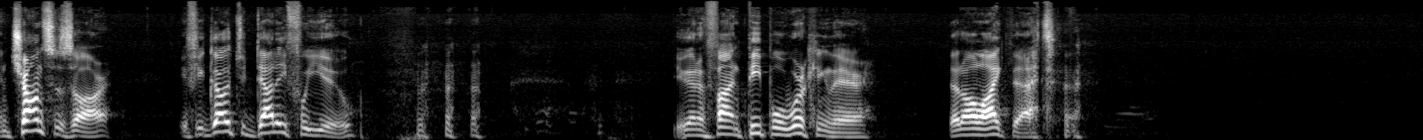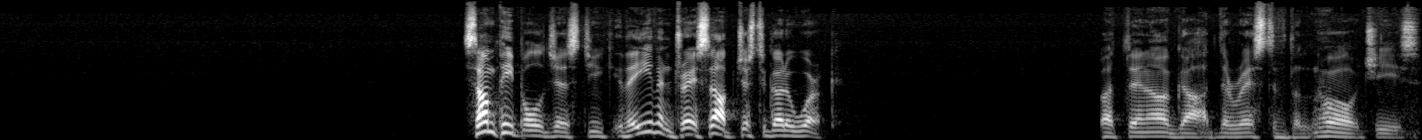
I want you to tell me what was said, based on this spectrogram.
And chances are, if you go to Delhi for you, You're going to find people working there that are like that. Some people just, you, they even dress up just to go to work. But then, oh God, the rest of the, oh geez.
